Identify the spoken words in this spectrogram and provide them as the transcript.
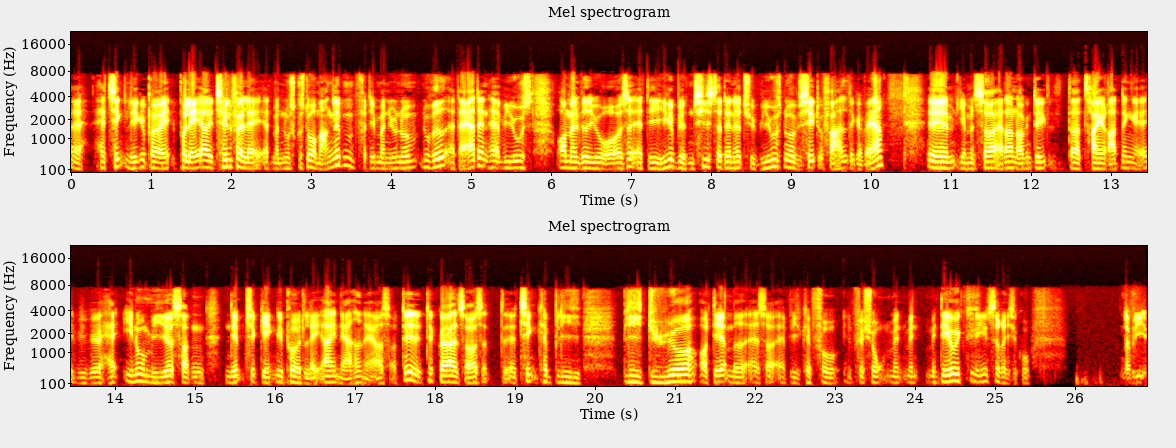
at have ting ligge på, på lager i tilfælde af, at man nu skulle stå og mangle dem, fordi man jo nu, nu ved, at der er den her virus, og man ved jo også, at det ikke bliver den sidste af den her type virus. Nu har vi set, hvor farligt det kan være. Øh, jamen så er der nok en del, der trækker i retning af, at vi vil have endnu mere sådan nemt tilgængeligt på et lager i nærheden af os. Og det, det gør altså også, at øh, ting kan blive blive dyrere, og dermed altså, at vi kan få inflation. Men, men, men det er jo ikke den eneste risiko. Nå, fordi,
